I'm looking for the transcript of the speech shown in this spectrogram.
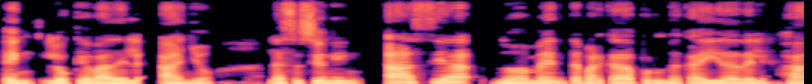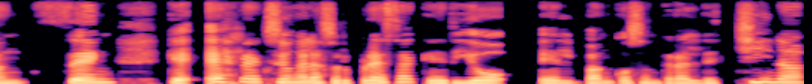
en lo que va del año. La sesión en Asia, nuevamente marcada por una caída del Hang Seng, que es reacción a la sorpresa que dio el Banco Central de China.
